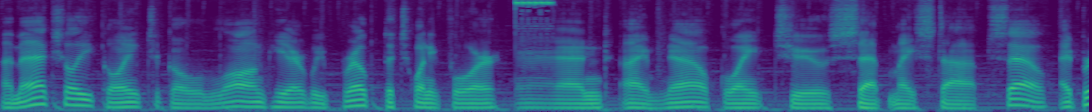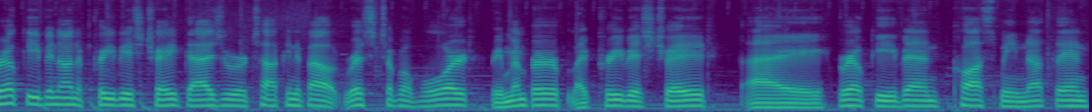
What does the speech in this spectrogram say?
I'm actually going to go long here. We broke the 24 and I'm now going to set my stop. So I broke even on a previous trade, guys. We were talking about risk to reward. Remember my previous trade? I broke even, cost me nothing.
